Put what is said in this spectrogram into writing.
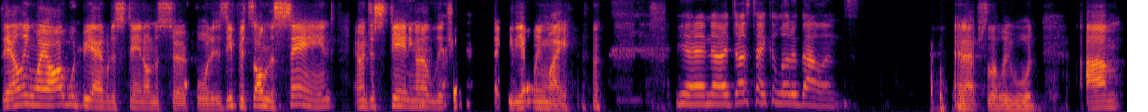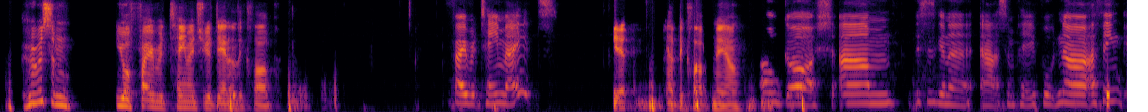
The only way I would be able to stand on a surfboard is if it's on the sand and I'm just standing on it literally. the only way. yeah, no, it does take a lot of balance. It absolutely would. Um, who are some your favourite teammates you got down at the club? Favourite teammates? Yep, at the club now. Oh gosh, um, this is gonna out some people. No, I think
